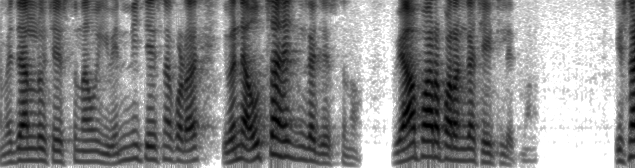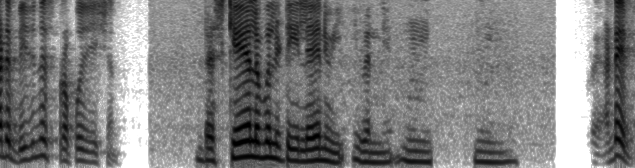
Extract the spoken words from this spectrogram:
అమెజాన్లో చేస్తున్నాము. ఇవన్నీ చేసినా కూడా ఇవన్నీ ఔత్సాహికంగా చేస్తున్నాం. వ్యాపార పరంగా చేయట్లేదు మనం. It's not a business proposition అంటే స్కేలబిలిటీ లేనివి ఇవన్నీ. అంటే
